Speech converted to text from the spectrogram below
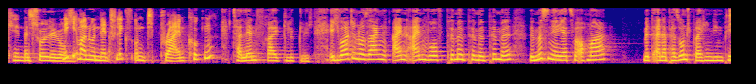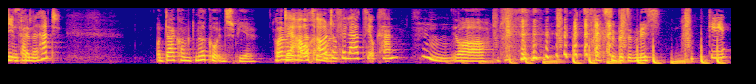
Kind. Entschuldigung. Nicht immer nur Netflix und Prime gucken. Talentfrei glücklich. Ich wollte nur sagen, ein Einwurf Pimmel, Pimmel, Pimmel. Wir müssen ja jetzt auch mal mit einer Person sprechen, die einen Die einen Penis hat. Pimmel hat. Und da kommt Mirko ins Spiel. Wollen Der ihn mal auch? Autofellatio kann? Oh. Das fragst du bitte nicht. Okay.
